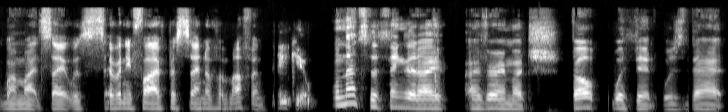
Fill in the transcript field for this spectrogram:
one might say it was 75% of a muffin. Thank you. Well, that's the thing that I I very much felt with it was that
